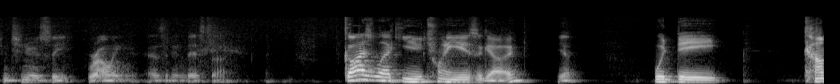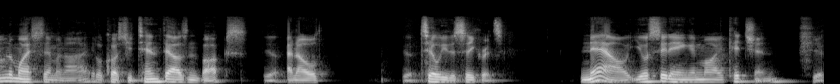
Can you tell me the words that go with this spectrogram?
continuously growing as an investor. Guys like you twenty years ago Yep. would be come to my seminar. It'll cost you ten thousand bucks, Yeah. and I'll Yeah. tell you the secrets. Now you're sitting in my kitchen, Yeah.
